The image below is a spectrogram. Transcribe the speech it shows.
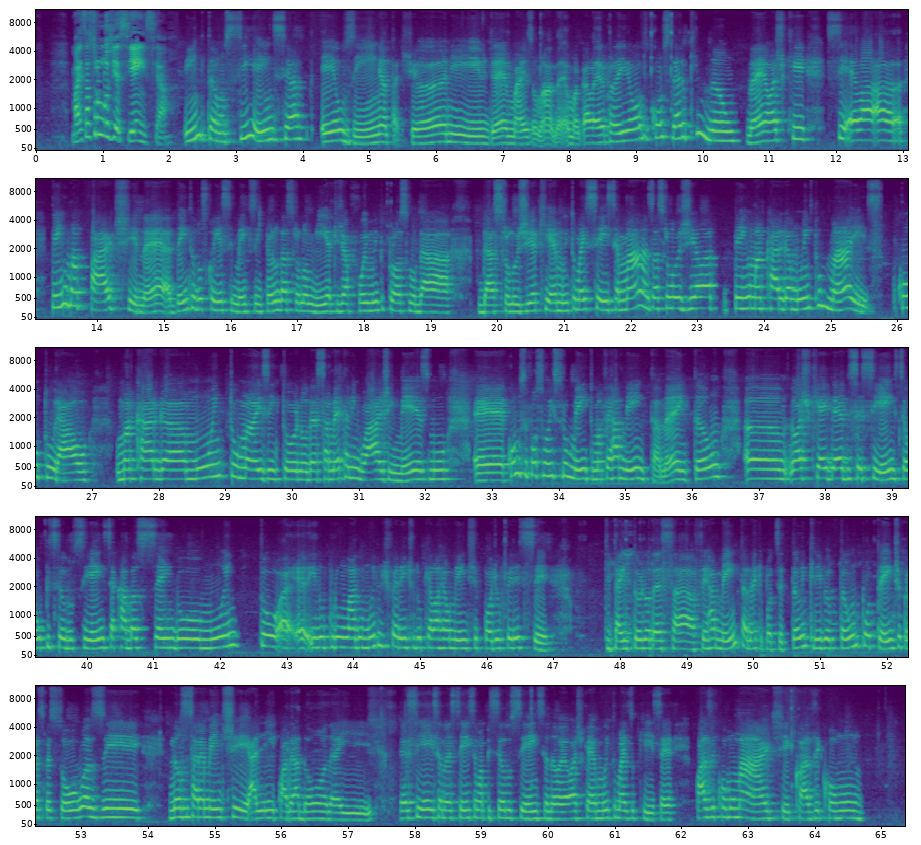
Mas astrologia é ciência? Então, ciência, euzinha, Tatiane, é mais uma, né, uma galera para aí, eu considero que não, né? Eu acho que se ela a, tem uma parte, né, dentro dos conhecimentos em torno da astronomia que já foi muito próximo da da astrologia, que é muito mais ciência, mas a astrologia ela tem uma carga muito mais cultural, uma carga muito mais em torno dessa metalinguagem mesmo, é, como se fosse um instrumento, uma ferramenta, né? Então, hum, eu acho que a ideia de ser ciência ou pseudociência acaba sendo muito é, indo por um lado muito diferente do que ela realmente pode oferecer que está em torno dessa ferramenta, né, que pode ser tão incrível, tão potente para as pessoas e não necessariamente ali quadradona e é ciência, não é ciência, é uma pseudociência, não. Eu acho que é muito mais do que isso. É quase como uma arte, quase como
